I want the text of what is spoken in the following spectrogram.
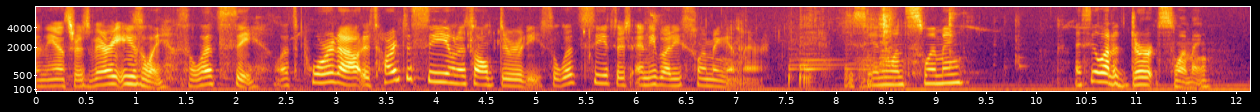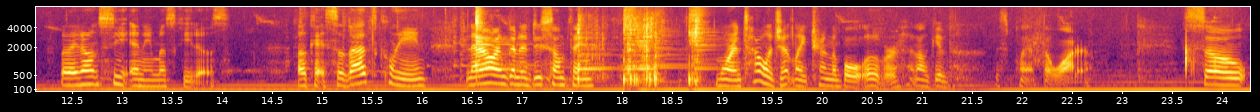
And the answer is very easily. So let's see. Let's pour it out. It's hard to see when it's all dirty. So let's see if there's anybody swimming in there. You see anyone swimming? I see a lot of dirt swimming, but I don't see any mosquitoes. Okay, so that's clean. Now I'm going to do something more intelligent, like turn the bowl over, and I'll give this plant the water. So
